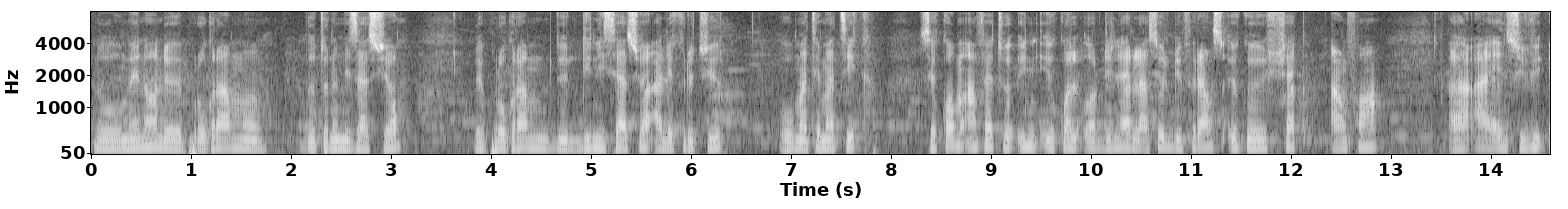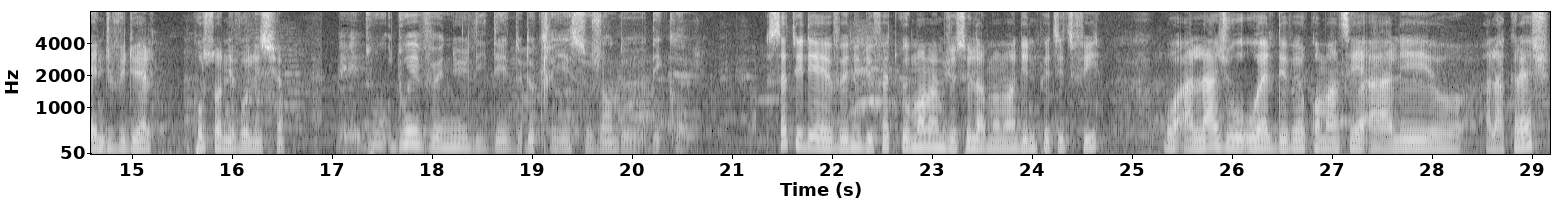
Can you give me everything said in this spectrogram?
Nous menons des programmes d'autonomisation, des programmes d'initiation à l'écriture, aux mathématiques. C'est comme en fait une école ordinaire. La seule différence est que chaque enfant a, un suivi individuel pour son évolution. D'où est venue l'idée de, de, créer ce genre d'école? Cette idée est venue du fait que moi-même je suis la maman d'une petite fille. Bon, à l'âge où elle devait commencer à aller euh, à la crèche,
